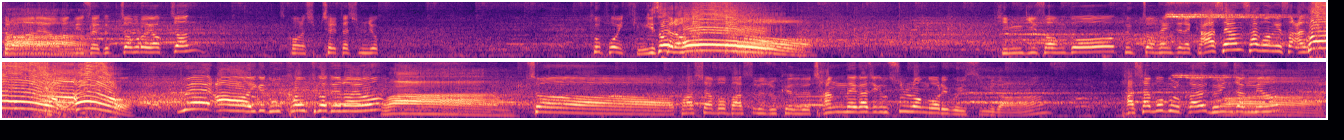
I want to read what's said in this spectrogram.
들어가네요. 아. 박민수의 득점으로 역전. 스코어는 17 대 16 투포인트. 김기성. 들어갔어요. 오! 김기성도 득점 행진의 가세한 상황에서 안... 오! 왜? 아 이게 노카운트가 되나요? 와. 자 다시 한번 봤으면 좋겠는데 장내가 지금 술렁거리고 있습니다 다시 한번 볼까요? 느린 장면 아,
